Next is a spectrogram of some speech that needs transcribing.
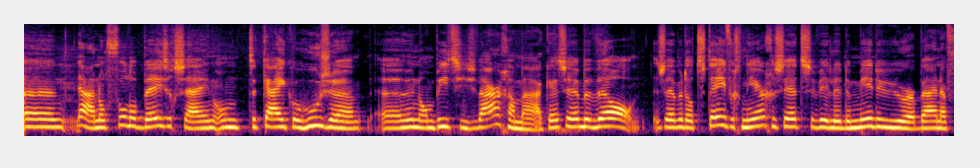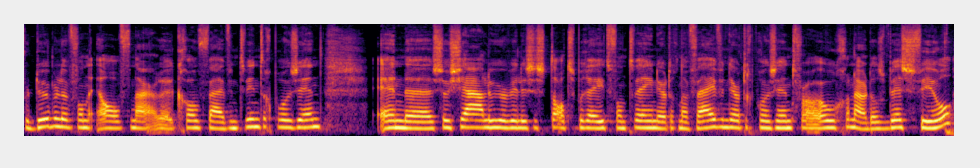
uh, ja, nog volop bezig zijn om te kijken hoe ze hun ambities waar gaan maken. Ze hebben wel, ze hebben dat stevig neergezet. Ze willen de middenhuur bijna verdubbelen van 11 naar, ik geloof, 25 procent. En de sociale huur willen ze stadsbreed van 32 naar 35 procent verhogen. Nou, dat is best veel.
